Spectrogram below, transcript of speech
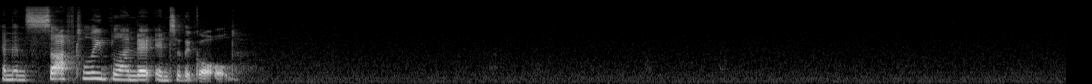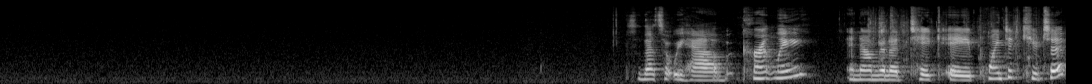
And then softly blend it into the gold. So that's what we have currently. And now I'm gonna take a pointed Q-tip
